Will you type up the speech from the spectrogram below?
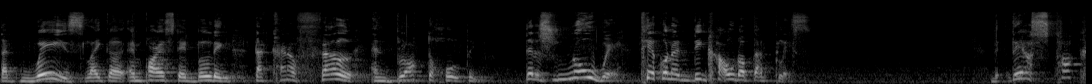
that weighs like an Empire State Building that kind of fell and blocked the whole thing. There is no way they're going to dig out of that place. They are stuck.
